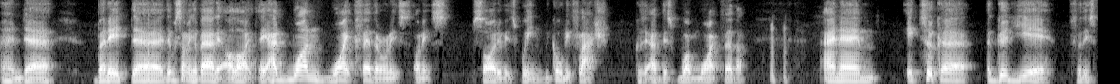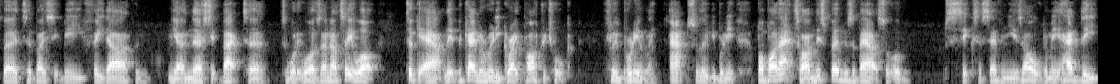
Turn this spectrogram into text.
and uh, but it uh, there was something about it I liked. It had one white feather on its on its side of its wing. We called it Flash because it had this one white feather, and um, it took a, a good year for this bird to basically feed up and you know nurse it back to to what it was. And I'll tell you what, took it out and it became a really great partridge hawk. Flew brilliantly, absolutely brilliant. But by that time, this bird was about sort of six or seven years old. I mean, it had the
